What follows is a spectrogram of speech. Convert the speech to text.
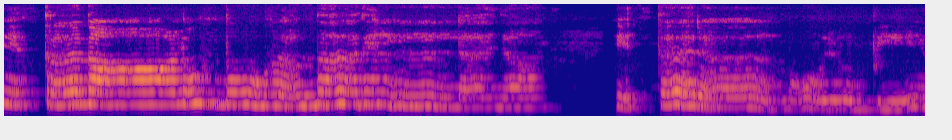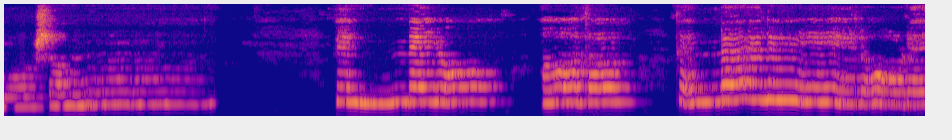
ഇത്ര നാളും മുകർന്നതില്ല ഞാൻ ഇത്തരമൊരു പീയൂഷം. പിന്നെയോ ആദാ തെന്നലിലൂടെ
